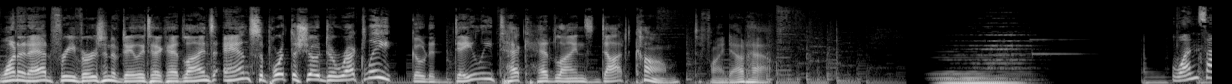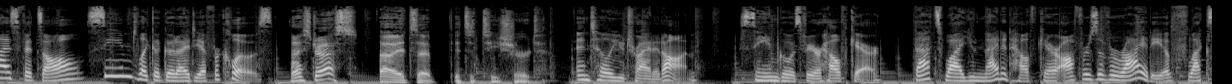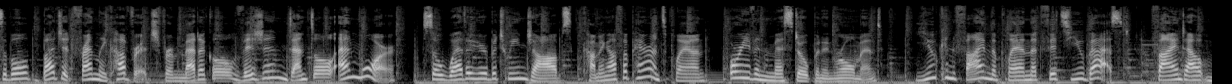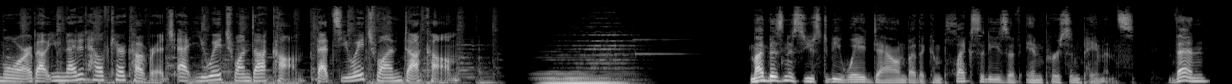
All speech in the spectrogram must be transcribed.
Want an ad free version of Daily Tech Headlines and support the show directly? Go to dailytechheadlines.com to find out how. One size fits all seemed like a good idea for clothes Nice dress. Uh, it's a it's a t-shirt. until you tried it on. Same goes for your healthcare. That's why United Healthcare offers a variety of flexible, budget friendly coverage for medical, vision, dental, and more. So, whether you're between jobs, coming off a parent's plan, or even missed open enrollment, you can find the plan that fits you best. Find out more about United Healthcare coverage at uh1.com. That's uh1.com. My business used to be weighed down by the complexities of in person payments. Then,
